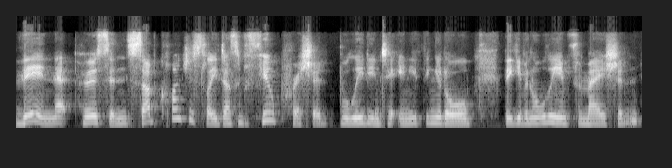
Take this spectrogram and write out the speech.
then that person subconsciously doesn't feel pressured, bullied into anything at all. They're given all the information,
